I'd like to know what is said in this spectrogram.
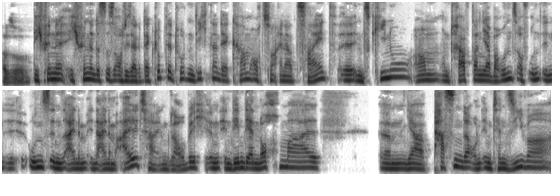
Also Ich finde, ich finde, das ist auch dieser, der Club der Toten Dichter, der kam auch zu einer Zeit äh, ins Kino ähm, und traf dann ja bei uns auf un, in, äh, uns in einem, in einem Alter, glaube ich, in, in dem der nochmal ähm, ja, passender und intensiver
